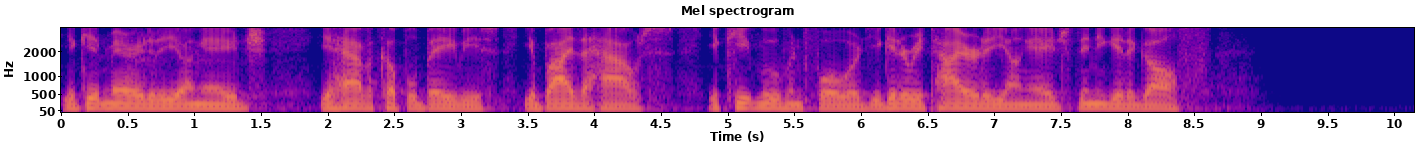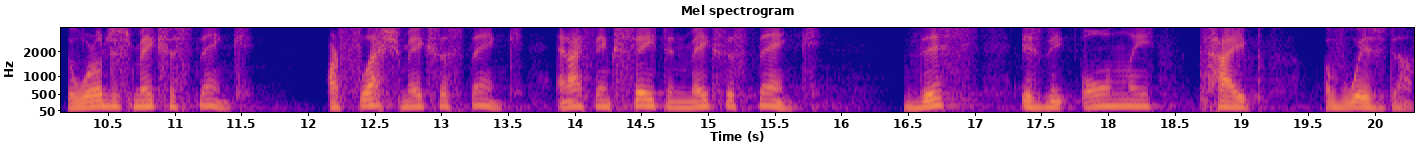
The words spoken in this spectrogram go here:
you get married at a young age, you have a couple babies, you buy the house, you keep moving forward, you get to retire at a young age, then you get a golf. The world just makes us think. Our flesh makes us think. And I think Satan makes us think. This is the only type of wisdom.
